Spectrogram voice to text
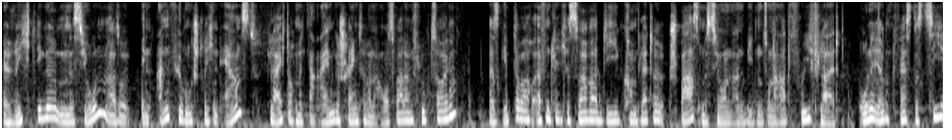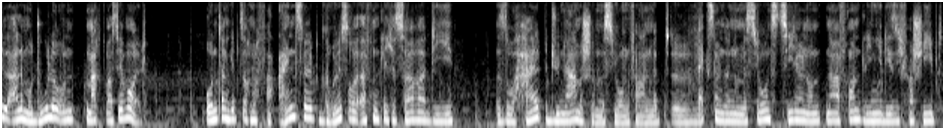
richtige Missionen, also in Anführungsstrichen ernst, vielleicht auch mit einer eingeschränkteren Auswahl an Flugzeugen. Es gibt aber auch öffentliche Server, die komplette Spaßmissionen anbieten, so eine Art Free Flight, ohne irgendein festes Ziel, alle Module und macht, was ihr wollt. Und dann gibt es auch noch vereinzelt größere öffentliche Server, die so halb dynamische Missionen fahren mit äh, wechselnden Missionszielen und einer Frontlinie, die sich verschiebt.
